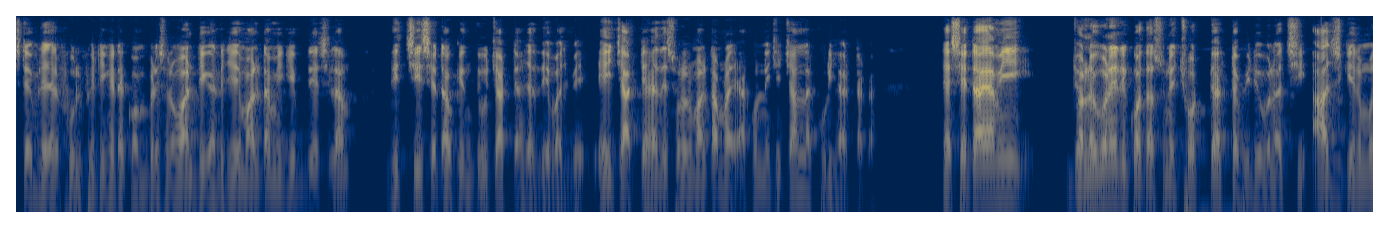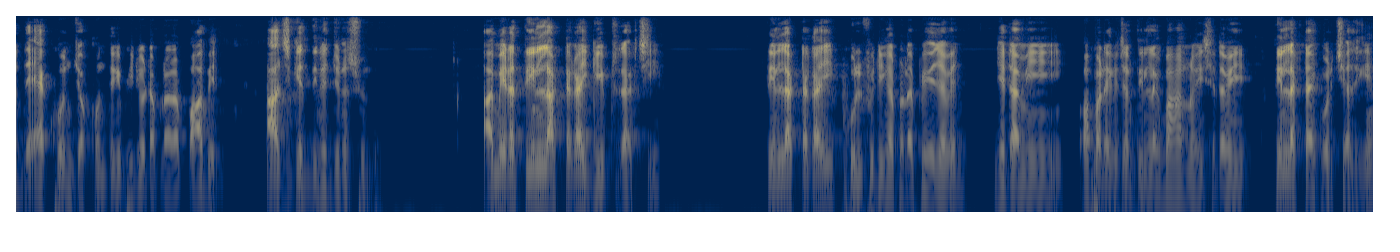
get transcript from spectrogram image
স্টেবিলাইজার ফুল ফিটিং এটা কম্পিটিশন ওয়ান টিকার যে মালটা আমি গিফট দিয়েছিলাম, দিচ্ছি, সেটাও কিন্তু চারটে হাজার দিয়ে বাজবে। এই চারটে হাজার দিয়ে ষোলোর মালটা আমরা এখন নিচ্ছি চার লাখ কুড়ি হাজার টাকা। তা সেটাই আমি জনগণের কথা শুনে ছোট্ট একটা ভিডিও বানাচ্ছি আজকের মধ্যে। এখন যখন থেকে ভিডিওটা আপনারা পাবেন, আজকের দিনের জন্য শুধু। আমি এটা তিন লাখ টাকায় গিফট রাখছি। তিন লাখ টাকায় ফুল ফিটিং আপনারা পেয়ে যাবেন। যেটা আমি অফার রেখেছিলাম তিন লাখ বাহান্নই সেটা আমি তিন লাখ টাকায় করছি আজকে।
